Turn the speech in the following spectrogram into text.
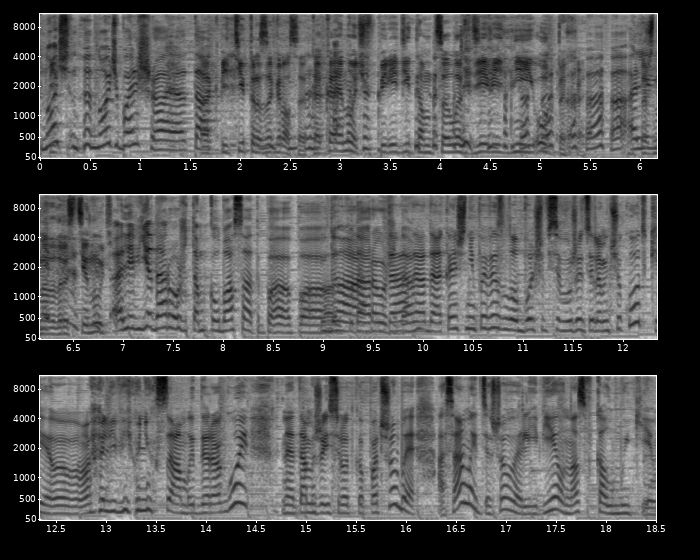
Ночь, ночь большая. Так, Аппетит разыгрался. Какая ночь? Впереди там целых 9 дней отдыха. Это же Оливье- надо растянуть. Оливье дороже, там колбаса-то по- по- Да, подороже, да, да? да, да. Конечно, не повезло больше всего жителям Чукотки. Э, Оливье у них самый дорогой. Э, Там же и селедка под шубой. А самый дешевый оливье у нас в Калмыкии.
